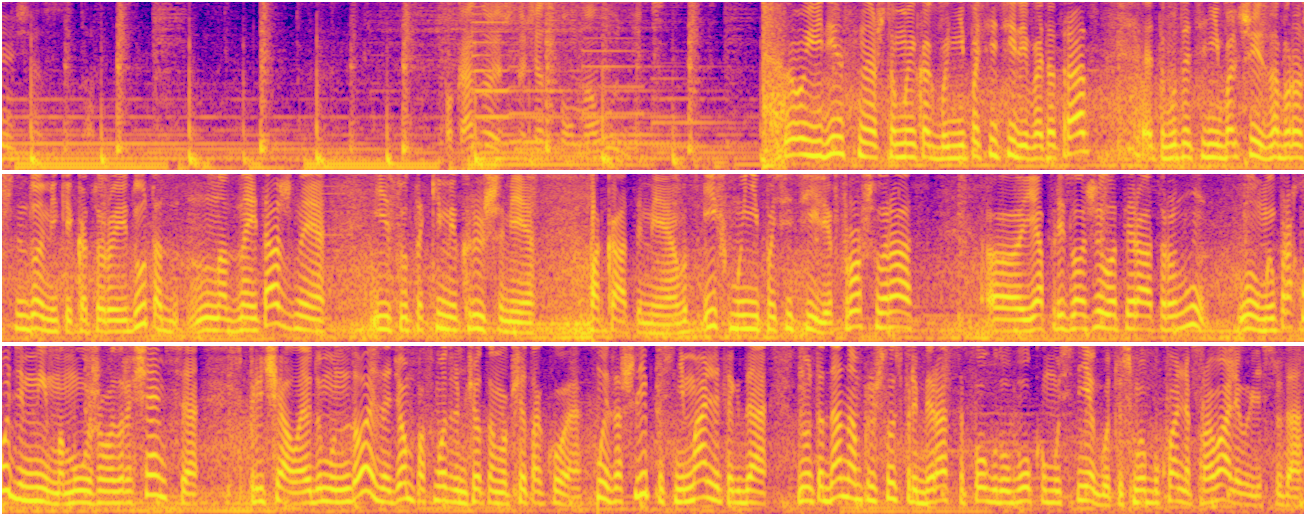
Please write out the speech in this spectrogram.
Возьмем сейчас. Показывает, что сейчас полнолуние. Ну, единственное, что мы как бы не посетили в этот раз, это вот эти небольшие заброшенные домики, которые идут, одноэтажные и с вот такими крышами покатыми. Вот их мы не посетили. В прошлый раз э, я предложил оператору, ну, ну, мы проходим мимо, мы уже возвращаемся с причала. Я думаю, ну давай зайдем, посмотрим, что там вообще такое. Мы зашли, поснимали тогда, но тогда нам пришлось прибираться по глубокому снегу, то есть мы буквально проваливались туда.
